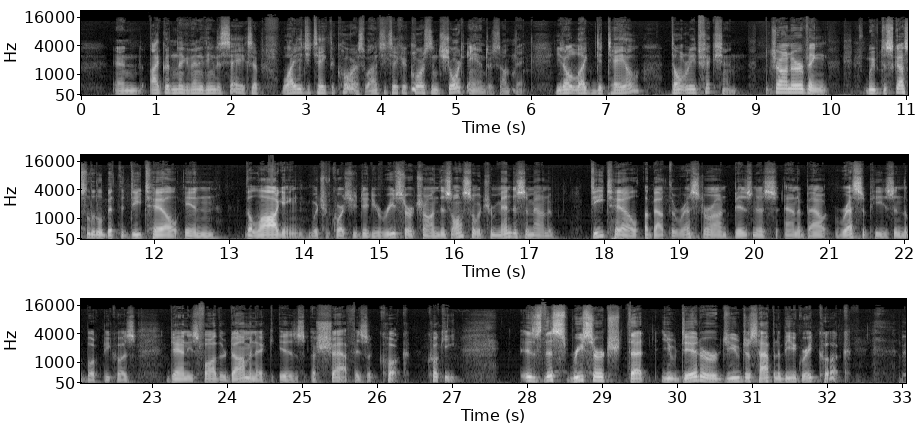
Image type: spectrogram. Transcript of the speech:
And I couldn't think of anything to say except, why did you take the course? Why don't you take a course in shorthand or something? You don't like detail? Don't read fiction. John Irving, we've discussed a little bit the detail in the logging, which of course you did your research on. There's also a tremendous amount of detail about the restaurant business and about recipes in the book because Danny's father, Dominic, is a chef, is a cook, cookie. Is this research that you did, or do you just happen to be a great cook?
